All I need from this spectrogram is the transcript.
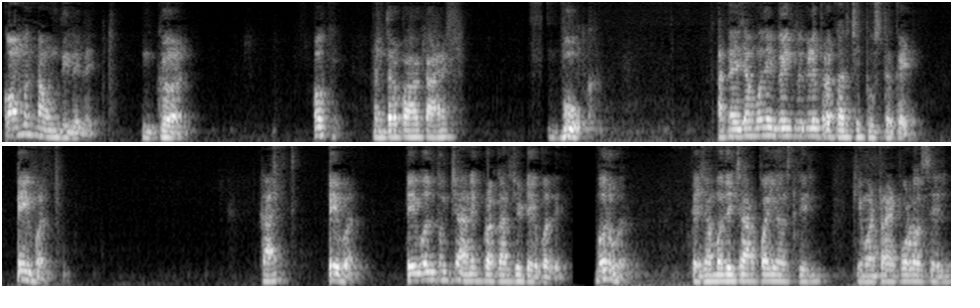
कॉमन नाऊन दिलेलं आहे. गर्ल ओके नंतर पहा काय? बुक आता याच्यामध्ये वेगवेगळे प्रकारची पुस्तकं आहेत. टेबल काय? टेबल टेबल तुमचे अनेक प्रकारचे टेबल आहेत. बरोबर? त्याच्यामध्ये चारपाई असतील किंवा ट्रायपॉड असेल.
